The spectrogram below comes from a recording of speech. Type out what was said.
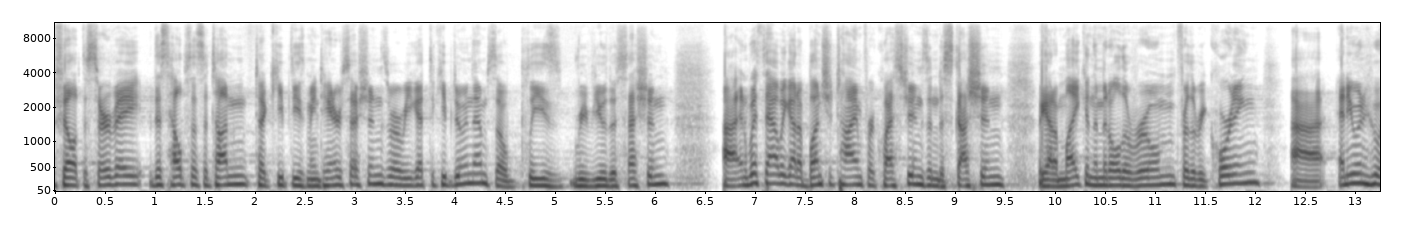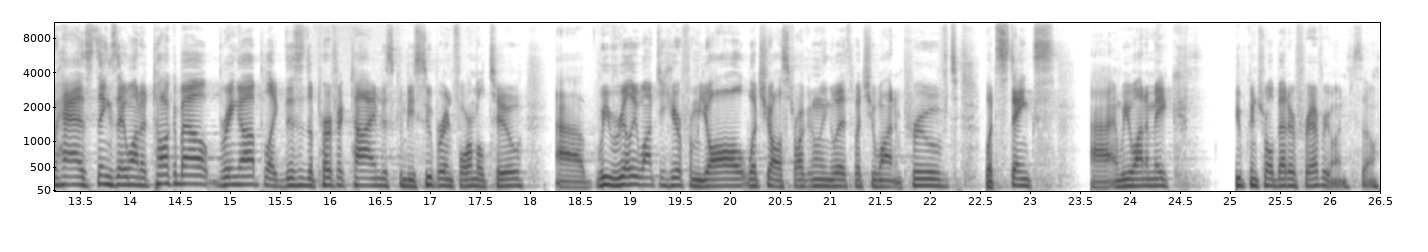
fill out the survey. This helps us a ton to keep these maintainer sessions where we get to keep doing them. So please review the session. Uh, and with that, we got a bunch of time for questions and discussion. We got a mic in the middle of the room for the recording. Uh, anyone who has things they want to talk about, bring up, like this is the perfect time. This can be super informal too. Uh, we really want to hear from y'all what you're all struggling with, what you want improved, what stinks. Uh, and we want to make kube control better for everyone. So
